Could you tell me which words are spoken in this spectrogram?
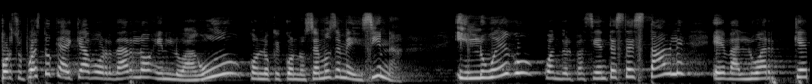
Por supuesto que hay que abordarlo en lo agudo con lo que conocemos de medicina y luego, cuando el paciente está estable, evaluar qué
